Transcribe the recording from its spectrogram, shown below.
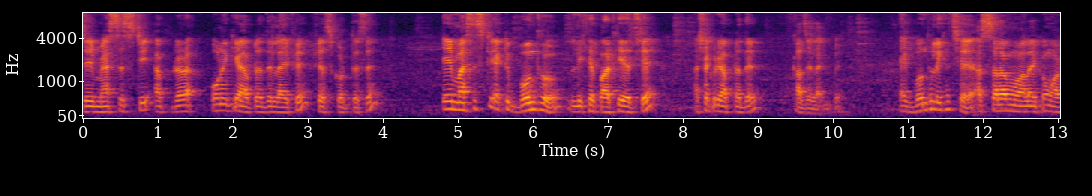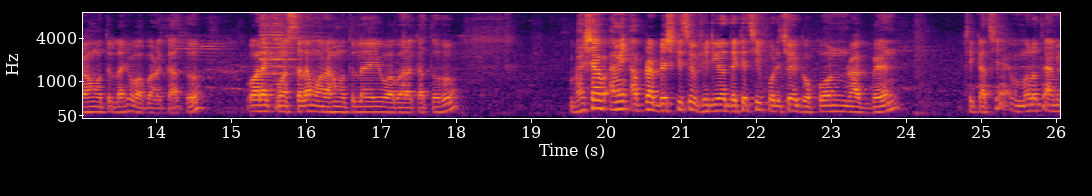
যে মেসেজটি আপনারা অনেকে আপনাদের লাইফে ফেস করতেছে। এই মেসেজটি একটি বন্ধু লিখে পাঠিয়েছে। আশা করি আপনাদের কাজে লাগবে। এক বন্ধু লিখেছে, আসসালামু আলাইকুম ওরহমতুল্লাহি ওয়াবারাকাত ওয়ালাইকুম আসসালাম ওরহমতুল্লাহি ওয়াবারাকাতুহ ভাই সাহেব, আমি আপনার বেশ কিছু ভিডিও দেখেছি, পরিচয় গোপন রাখবেন, ঠিক আছে? মূলত আমি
